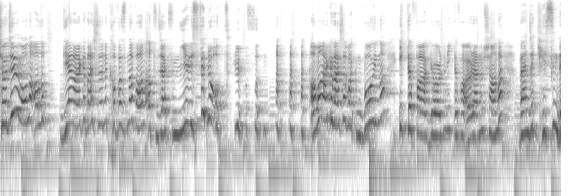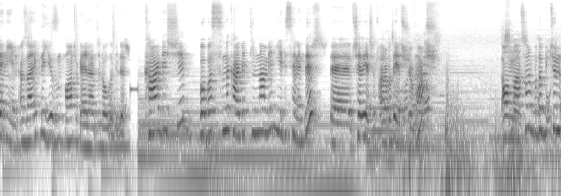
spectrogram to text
Çocuğum onu alıp diğer arkadaşlarının kafasına falan atacaksın. Niye üstüne oturuyorsun? Ama arkadaşlar bakın bu oyunu ilk defa gördüm, ilk defa öğrendim şu anda. Bence kesin deneyin. Özellikle yazın falan çok eğlenceli olabilir. Kardeşi babasını kaybettiğinden beri 7 senedir e, şeyde yaşamış, arabada yaşıyormuş. Ondan sonra bu da bütün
